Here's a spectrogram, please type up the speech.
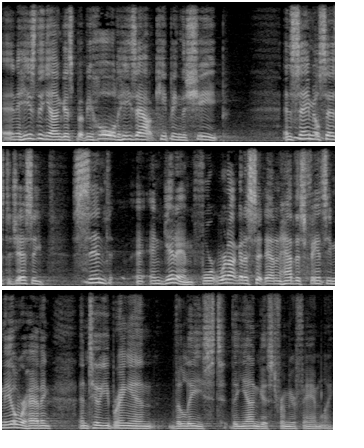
And he's the youngest, but behold, he's out keeping the sheep. And Samuel says to Jesse, Send and get him, for we're not going to sit down and have this fancy meal we're having until you bring in the least, the youngest from your family.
